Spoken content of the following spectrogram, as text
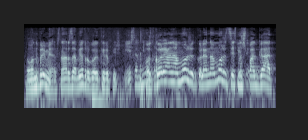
Ну, вот, например, если она разобьет рукой кирпич. Если она не вот, коли она может, коли она может сесть Если- на шпагат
